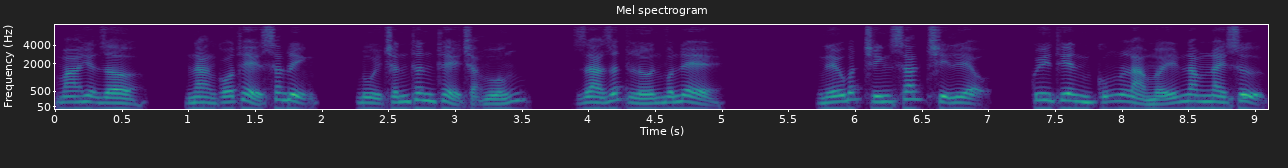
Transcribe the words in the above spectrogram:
Mà hiện giờ, nàng có thể xác định, bùi chấn thân thể trạng huống, ra rất lớn vấn đề. Nếu bất chính xác trị liệu, quy thiên cũng là mấy năm nay sự.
